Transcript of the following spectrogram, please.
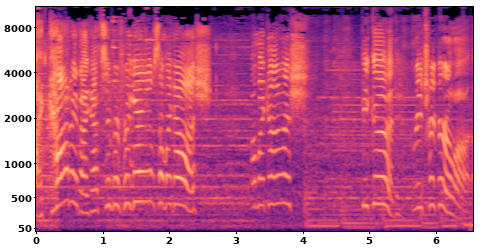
I got it! I got super free games! Oh my gosh! Oh my gosh! Be good. Re-trigger a lot.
